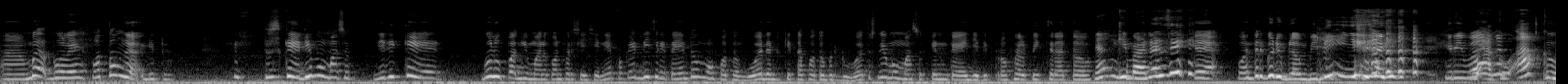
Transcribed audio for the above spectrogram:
"Eh, mbak boleh foto nggak gitu. Terus kayak dia mau masuk jadi kayak gue lupa gimana conversationnya. Pokoknya dia ceritanya tuh mau foto gue dan kita foto berdua terus dia mau masukin kayak jadi profile picture atau ya gimana sih? Kayak wah ntar gue dibilang bininya. lagi ngeri ya banget. aku aku.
